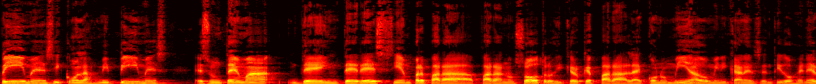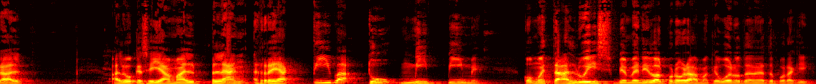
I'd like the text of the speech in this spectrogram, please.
pymes y con las MIPYMES es un tema de interés siempre para, para nosotros y creo que para la economía dominicana en sentido general, algo que se llama el Plan Reactiva tu MIPYME. ¿Cómo estás, Luis? Bienvenido al programa. Qué bueno tenerte por aquí.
